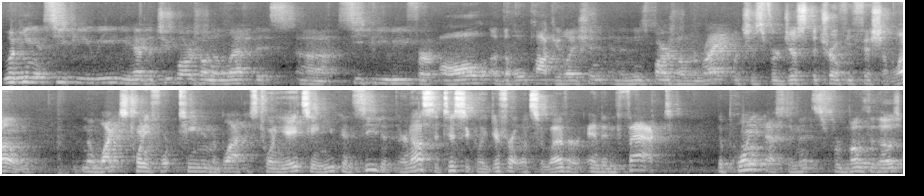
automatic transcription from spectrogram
Looking at CPUE, we have the two bars on the left that's uh, CPUE for all of the whole population, and then these bars on the right, which is for just the trophy fish alone. And the white's 2014 and the black is 2018. You can see that they're not statistically different whatsoever. And in fact, the point estimates for both of those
